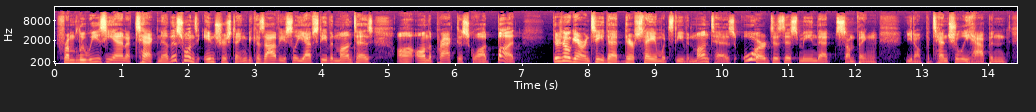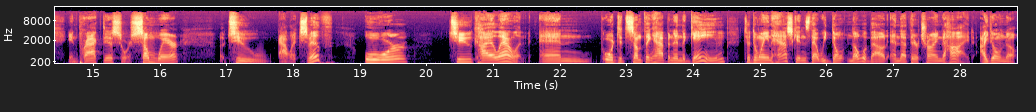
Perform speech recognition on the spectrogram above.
from Louisiana Tech. Now, this one's interesting because obviously you have Steven Montez uh, on the practice squad, but there's no guarantee that they're staying with Steven Montez, or does this mean that something, you know, potentially happened in practice or somewhere to Alex Smith? Or to Kyle Allen? And or did something happen in the game to Dwayne Haskins that we don't know about and that they're trying to hide? I don't know.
